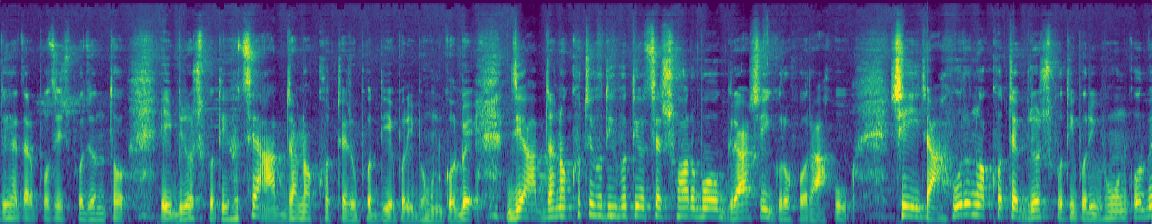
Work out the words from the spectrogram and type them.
দুই হাজার পঁচিশ পর্যন্ত এই বৃহস্পতি হচ্ছে আদ্রা নক্ষত্রের উপর দিয়ে পরিবহন করবে। যে আদ্রা নক্ষত্রের অধিপতি হচ্ছে সর্বগ্রাসী গ্রহ রাহু। সেই রাহুর নক্ষত্রে বৃহস্পতি পরিভ্রমণ করবে,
